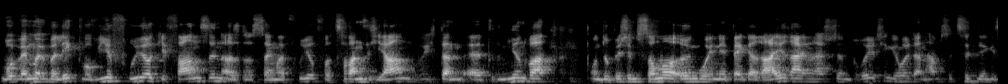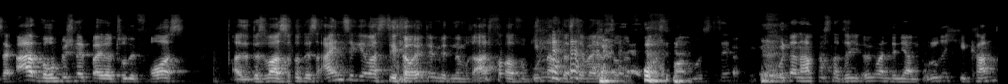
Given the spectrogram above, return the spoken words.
wo, wenn man überlegt, wo wir früher gefahren sind, also sagen wir früher vor 20 Jahren, wo ich dann äh, trainieren war, und du bist im Sommer irgendwo in eine Bäckerei rein und hast dir ein Brötchen geholt, dann haben sie zu dir gesagt, ah, warum bist du nicht bei der Tour de France? Also das war so das Einzige, was die Leute mit einem Radfahrer verbunden haben, dass der bei der Tour de France fahren musste. Und dann haben sie natürlich irgendwann den Jan Ulrich gekannt.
